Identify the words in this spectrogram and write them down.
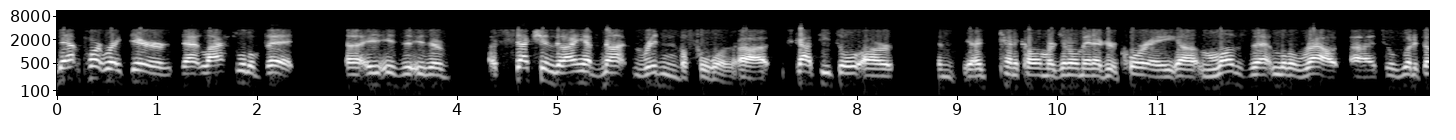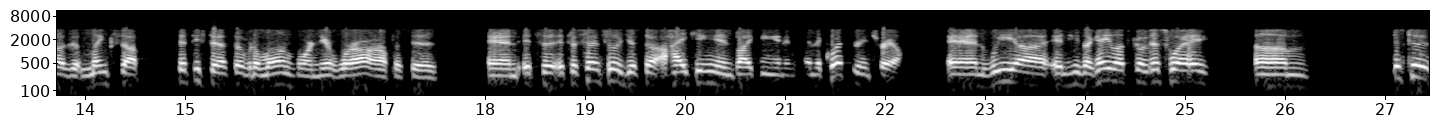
that part right there, that last little bit uh is is a a section that I have not ridden before. Uh, Scott Tietzel, our and I kind of call him our general manager Cuore, uh, loves that little route. Uh, so what it does, it links up 55th over to Longhorn near where our office is, and it's a, it's essentially just a hiking and biking and an equestrian trail. And we uh, and he's like, hey, let's go this way, um, just to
